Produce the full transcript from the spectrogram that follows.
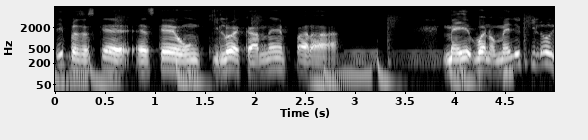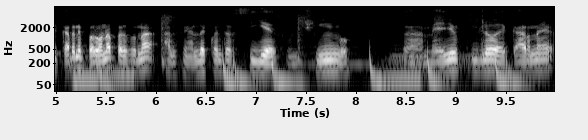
Sí, pues es que es que un kilo de carne para medio, bueno, medio kilo de carne para una persona, al final de cuentas sí es un chingo. O sea, medio kilo de carne,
